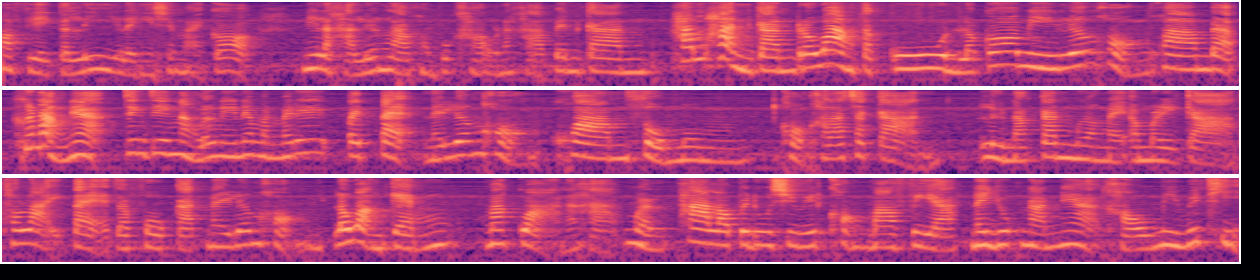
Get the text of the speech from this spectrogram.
มาเฟียอิตาลีอะไรอย่างงี้ใช่ไหมก็นี่แหละค่ะเรื่องราวของพวกเขานะคะ เป็นการห้ามหันกันระหว่างตระกูล แล้วก็มีเรื่องของความแบบคือหนังเนี่ยจริง ๆ หนังเรื่องนี้เนี่ยมันไม่ได้ไปแตะในเรื่องของความโสมมุม ของข้าราชการหรือนักการเมืองในอเมริกาเท่าไหร่แต่จะโฟกัสในเรื่องของระหว่างแก๊งมากกว่านะคะ เหมือนพาเราไปดูชีวิตของมาเฟีย ในยุคนั้นเนี่ยเขามีวิถี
